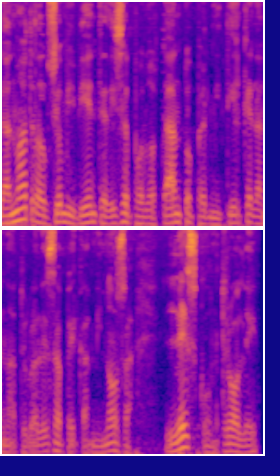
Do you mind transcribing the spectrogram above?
La nueva traducción viviente dice, por lo tanto, permitir que la naturaleza pecaminosa les controle,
